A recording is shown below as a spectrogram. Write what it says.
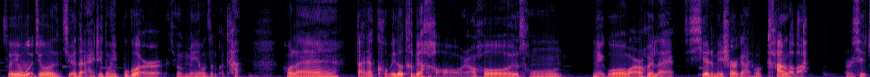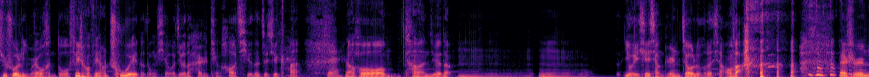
所以我就觉得哎这东西不过耳，就没有怎么看。后来大家口碑都特别好，然后又从美国玩回来，歇着没事儿干，说看了吧。而且据说里面有很多非常非常出位的东西，我觉得还是挺好奇的，就去看。对，然后看完觉得，嗯嗯，有一些想跟人交流的想法，但是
